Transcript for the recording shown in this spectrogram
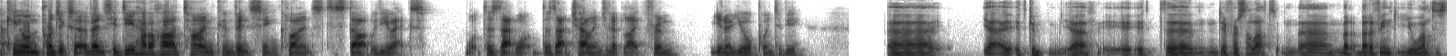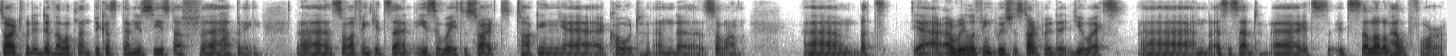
working on projects at Avensia, do you have a hard time convincing clients to start with UX? What does that what does that challenge look like from you know your point of view? Yeah, it could. Yeah, it, it uh, differs a lot. Uh, but but I think you want to start with the development because then you see stuff uh, happening. Uh, so I think it's an easy way to start talking uh, code and uh, so on. Um, but yeah, I, really think we should start with the UX. and as I said, it's it's a lot of help for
